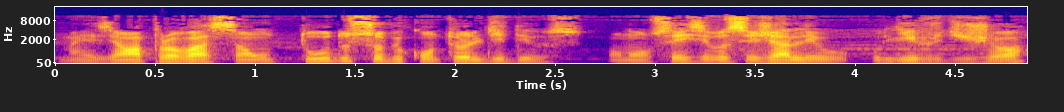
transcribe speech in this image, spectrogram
Mas é uma provação tudo sob o controle de Deus. Eu não sei se você já leu o livro de Jó.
